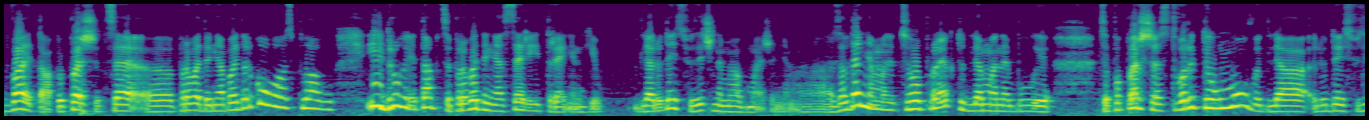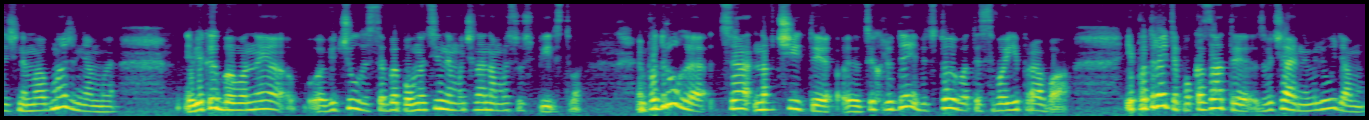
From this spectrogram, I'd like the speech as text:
два етапи. Перший це проведення байдаркового сплаву, і другий етап це проведення серії тренінгів для людей з фізичними обмеженнями. Завданнями цього проєкту для мене були це, по-перше, створити умови для людей з фізичними обмеженнями, в яких би вони е, відчули себе повноцінними членами суспільства. По-друге, це навчити е, цих людей відстоювати свої права. І по-третє, показати звичайним людям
